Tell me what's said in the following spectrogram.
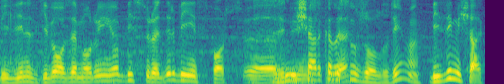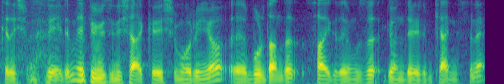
Bildiğiniz gibi Jose Mourinho bir süredir Bein Sports e, Sizin iş arkadaşınız oldu değil mi? Bizim iş arkadaşımız diyelim. Hepimizin iş arkadaşı Mourinho. E, buradan da saygılarımızı gönderelim kendisine.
